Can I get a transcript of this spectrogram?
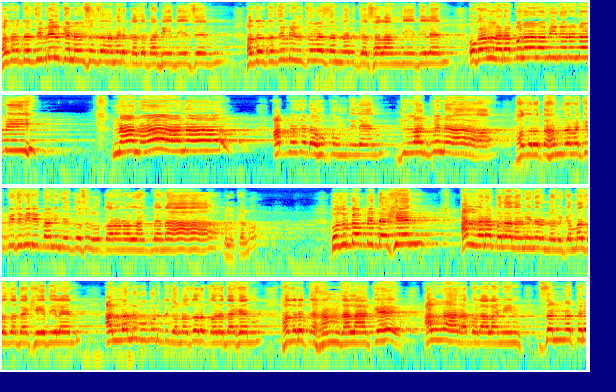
হজরত জিবরিল কে সালামের কাছে পাঠিয়ে দিয়েছেন। হজরত জিবরিল নবীকে সালাম দিয়ে দিলেন। ও আল্লাহ রাবুল আলমিনের নবী। না না না, আপনি যেটা হুকুম দিলেন, লাগবে না। হজরত হামজালাকে পৃথিবীর পানিতে গোসল করানো লাগবে না। বলে কেন? হুজুরকে আপনি দেখেন, আল্লাহ রাবুল আলমিনের নবীকে মাজাজা দেখিয়ে দিলেন। আল্লাহ নবুর দিকে নজর করে দেখেন হজরত হামজালাকে আল্লাহ রাবুল আলমিন জান্নাতের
